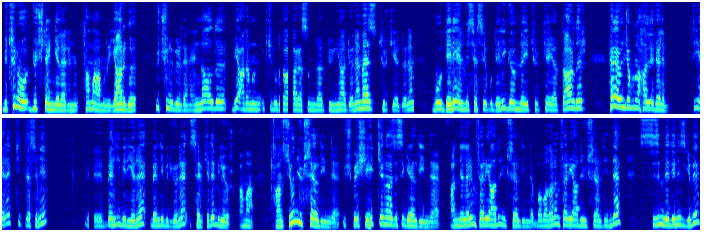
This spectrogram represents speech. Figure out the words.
bütün o güç dengelerinin tamamını, yargı, üçünü birden eline aldı. Bir adamın iki dudağı arasında dünya dönemez, Türkiye dönemez. Bu deli elbisesi, bu deli gömleği Türkiye'ye dardır. Hele önce bunu halledelim diyerek kitlesini e, belli bir yöne, belli bir yöne sevk edebiliyor. Ama tansiyon yükseldiğinde, 3-5 şehit cenazesi geldiğinde, annelerin feryadı yükseldiğinde, babaların feryadı yükseldiğinde sizin dediğiniz gibi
